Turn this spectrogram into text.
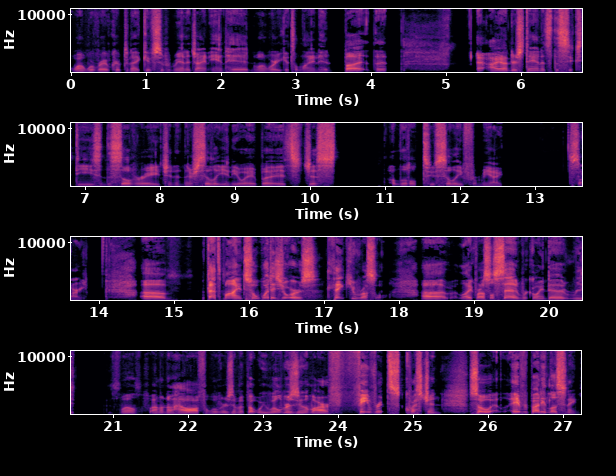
one where of Kryptonite gives Superman a giant ant head, and one where he gets a lion head. But that I understand it's the '60s and the Silver Age, and they're silly anyway. But it's just a little too silly for me. I sorry. Um, that's mine. So what is yours? Thank you, Russell. Uh, like Russell said, we're going to re- well, I don't know how often we'll resume it, but we will resume our favorites question. So, everybody listening,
